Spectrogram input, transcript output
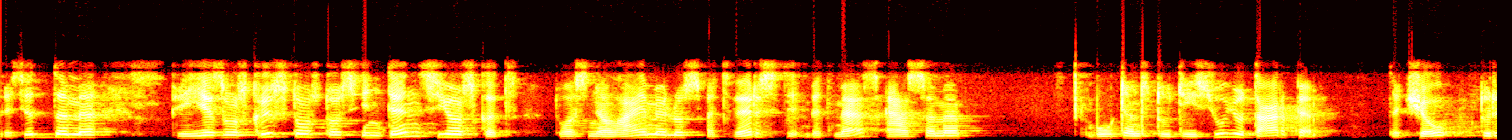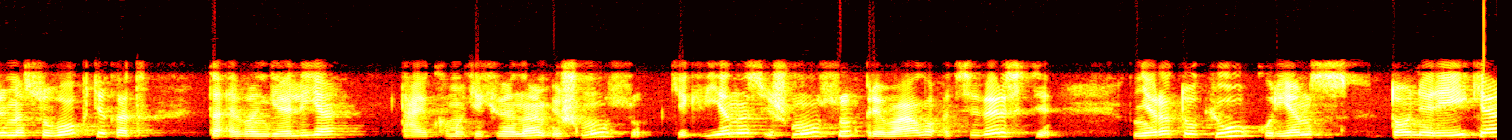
prisidedame prie Jėzaus Kristaus tos intencijos, kad tuos nelaimėlius atversti, bet mes esame būtent tų teisiųjų tarpe. Tačiau turime suvokti, kad ta Evangelija taikoma kiekvienam iš mūsų. Kiekvienas iš mūsų privalo atsiversti. Nėra tokių, kuriems to nereikia.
